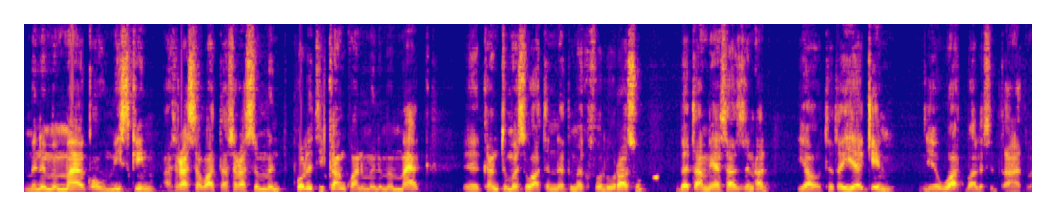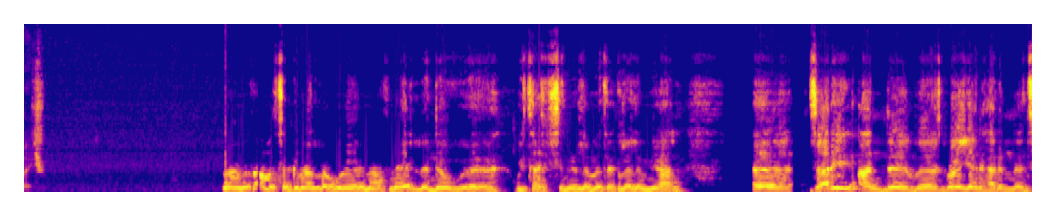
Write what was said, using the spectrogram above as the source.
ምንም የማያውቀው ሚስኪን 17 18 ፖለቲካ እንኳን ምንም የማያውቅ ከንቱ መስዋዕትነት መክፈሉ ራሱ በጣም ያሳዝናል። ያው ተጠያቂም የህወሓት ባለስልጣናት ናቸው። በጣም አመሰግናለሁ ናትናኤል። እንደው ውይይታችንን ለመጠቅለልም ያህል ዛሬ አንድ በህዝባዊ ወያነ ሓርነት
